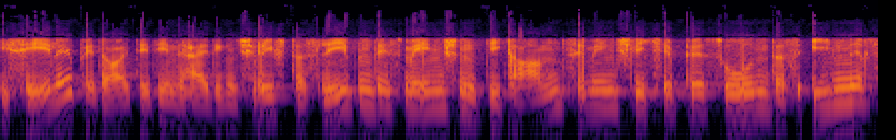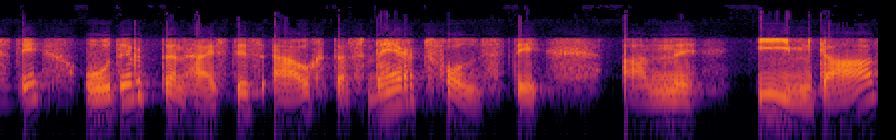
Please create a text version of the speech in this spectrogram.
die Seele bedeutet in der Heiligen Schrift das Leben des Menschen, die ganze menschliche Person, das Innerste oder dann heißt es auch das Wertvollste an ihm, das,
